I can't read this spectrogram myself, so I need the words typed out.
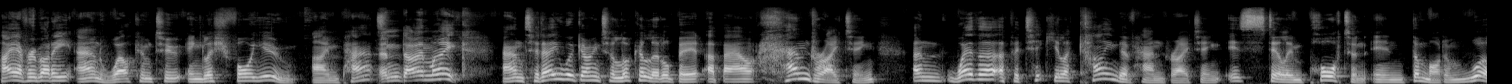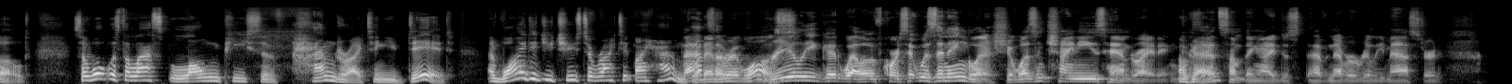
Hi, everybody, and welcome to English for You. I'm Pat. And I'm Mike. And today we're going to look a little bit about handwriting and whether a particular kind of handwriting is still important in the modern world. So, what was the last long piece of handwriting you did? And why did you choose to write it by hand, That's whatever a it was? Really good. Well, of course, it was in English. It wasn't Chinese handwriting. Okay. That's something I just have never really mastered.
